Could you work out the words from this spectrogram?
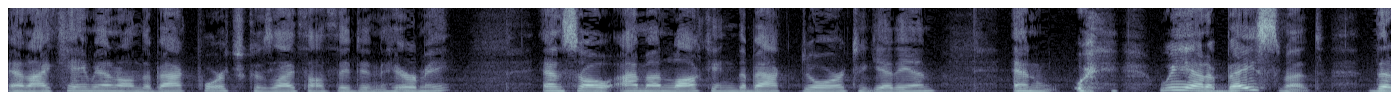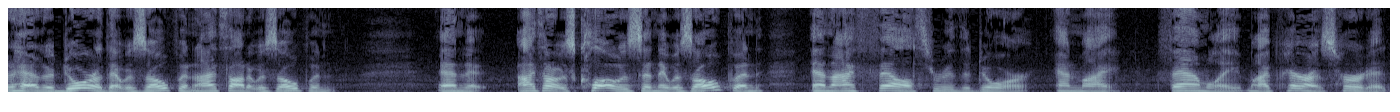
and I came in on the back porch because I thought they didn't hear me. And so I'm unlocking the back door to get in. And we, we had a basement that had a door that was open. I thought it was open and it, I thought it was closed and it was open and I fell through the door and my family, my parents heard it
